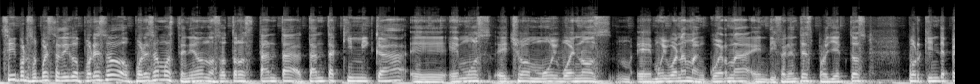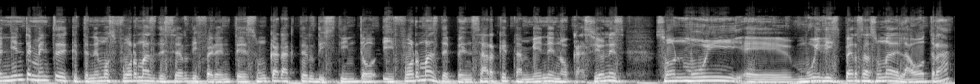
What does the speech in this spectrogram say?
Sí, por supuesto, digo, por eso, por eso hemos tenido nosotros tanta, tanta química, eh, hemos hecho muy buenos, eh, muy buena mancuerna en diferentes proyectos, porque independientemente de que tenemos formas de ser diferentes, un carácter distinto y formas de pensar que también en ocasiones son muy, eh, muy dispersas una de la otra.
